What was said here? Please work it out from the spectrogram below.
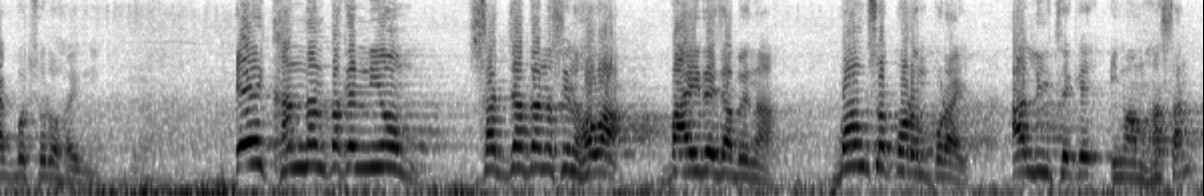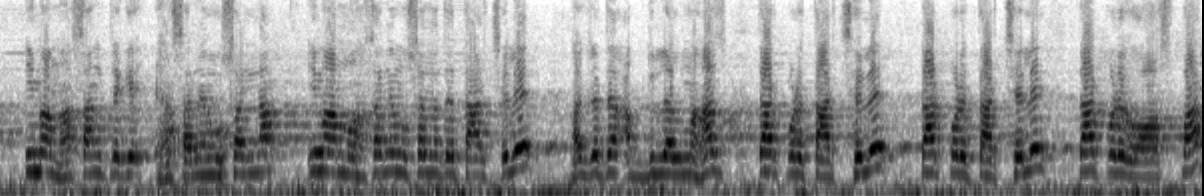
এক বছরও হয়নি। এই খানদান পাকের নিয়ম সাজ্জাদানসীন হওয়া বাইরে যাবে না। বংশ পরম্পরায় আলী থেকে ইমাম হাসান ইমাম হাসান থেকে হাসানে মুসান্না, ইমাম হাসানে মুসান্না থেকে তার ছেলে হজরত আবদুল্লাল মাহাজ, তারপরে তার ছেলে, তারপরে তার ছেলে, তারপরে গসপাক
